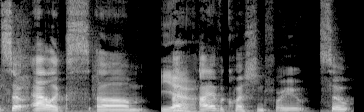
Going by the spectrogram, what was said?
so Alex, um, Yeah. I, I have a question for you. So,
